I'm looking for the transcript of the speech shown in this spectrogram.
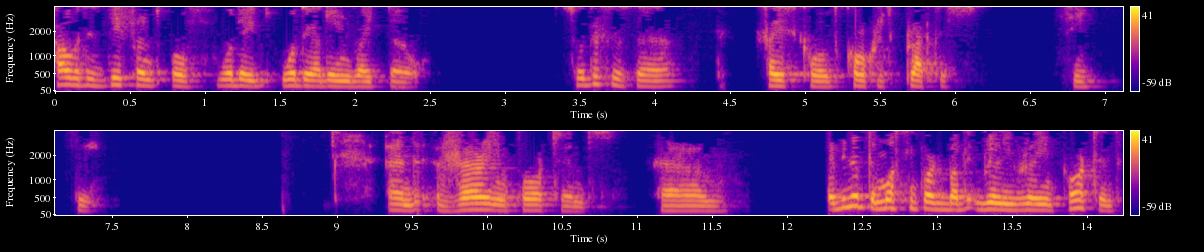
how it is different of what they what they are doing right now. So this is the phase called concrete practice, C3. And very important, um, maybe not the most important, but really, really important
